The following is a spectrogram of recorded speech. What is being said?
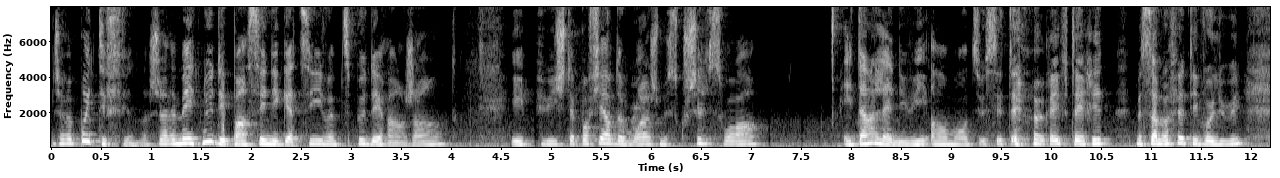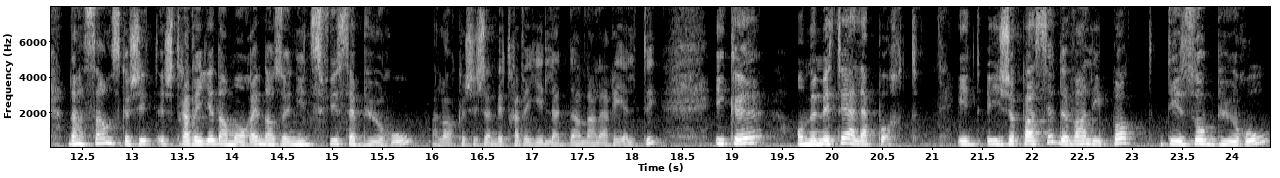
j'avais pas été fine. J'avais maintenu des pensées négatives un petit peu dérangeantes. Et puis, j'étais pas fière de moi. Je me suis couchée le soir. Et dans la nuit, oh mon Dieu, c'était un rêve terrible, mais ça m'a fait évoluer dans le sens que j'ai, je travaillais dans mon rêve dans un édifice à bureau, alors que j'ai jamais travaillé là-dedans dans la réalité, et que on me mettait à la porte. Et, et je passais devant les portes des autres bureaux,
